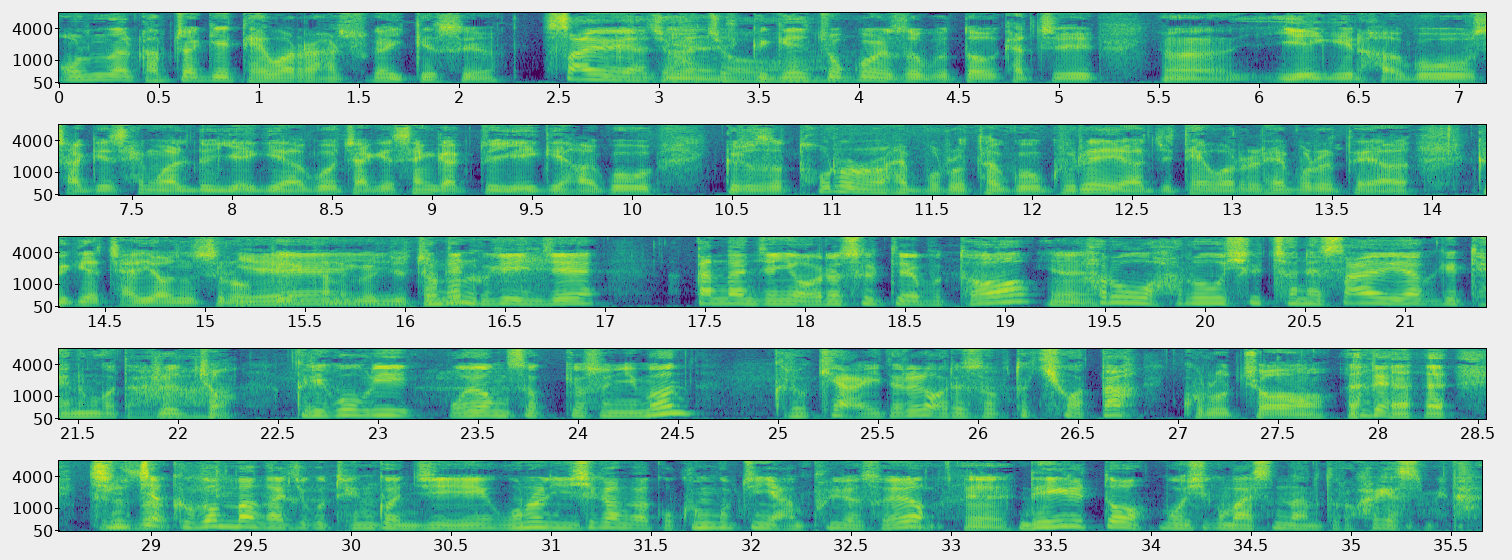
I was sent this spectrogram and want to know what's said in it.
어느 날 갑자기 대화를 할 수가 있겠어요? 쌓여야죠. 예, 하죠. 그게 조금에서부터 같이 어 얘기를 하고 자기 생활도 얘기하고 자기 생각도 얘기하고 그래서 토론을 해버릇하고 그래야지 대화를 해버릇해야 그게 자연스럽게 가는 거죠. 저는 그게 이제 깐난쟁이 어렸을 때부터 예. 하루하루 실천에 쌓여야 그게 되는 거다. 그렇죠. 그리고 우리 오영석 교수님은 그렇게 아이들을 어려서부터 키웠다. 그렇죠. 근데 진짜 그것만 가지고 된 건지 오늘 이 시간 갖고 궁금증이 안 풀려서요. 예. 내일 또 모시고 말씀 나누도록 하겠습니다.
